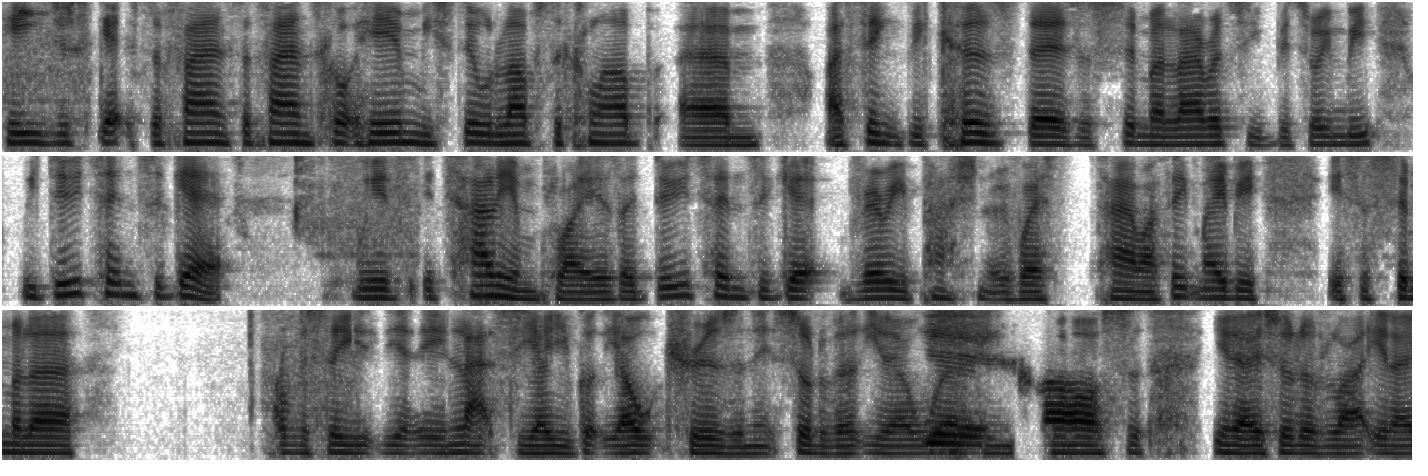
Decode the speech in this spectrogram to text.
he just gets the fans. The fans got him. He still loves the club. Um, I think because there's a similarity between we we do tend to get with Italian players, they do tend to get very passionate with West Ham. I think maybe it's a similar obviously in Lazio you've got the ultras and it's sort of a you know working yeah. class you know sort of like you know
